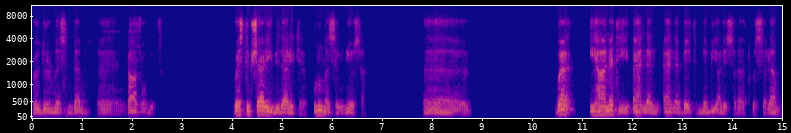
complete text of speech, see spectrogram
öldürülmesinden e, razı oluyorsa ve istibşari bizalike bununla seviniyorsa ve ihaneti ehlel ehle beytin nebi aleyhissalatu vesselam.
